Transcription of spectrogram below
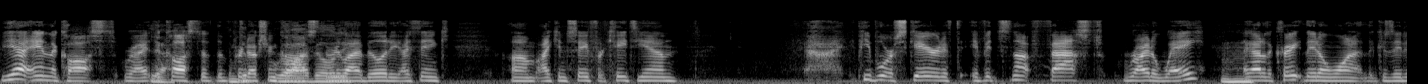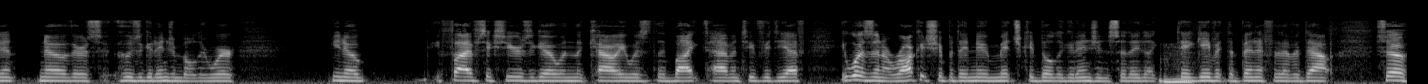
Yeah, and the cost, right? Yeah. The cost of the And the production cost, the reliability. I think um, I can say for KTM, people are scared if if it's not fast right away, Mm-hmm. like out of the crate, they don't want it because they didn't know there's who's a good engine builder. Where, you know, five six years ago when the Kawi was the bike to have in 250F, it wasn't a rocket ship, but they knew Mitch could build a good engine, so they like they gave it the benefit of a doubt. So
